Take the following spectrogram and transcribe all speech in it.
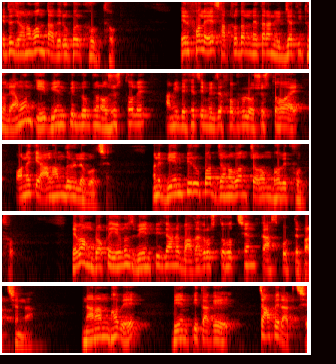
এতে জনগণ তাদের উপর ক্ষুব্ধ। এর ফলে ছাত্রদল নেতারা নির্যাতিত হলে, এমনকি বিএনপির লোকজন অসুস্থ হলে, আমি দেখেছি মির্জা ফখরুল অসুস্থ হওয়ায় অনেকে আলহামদুলিল্লাহ বলছেন। মানে বিএনপির উপর জনগণ চরমভাবে ক্ষুব্ধ। এবং ডক্টর ইউনুস বিএনপির কারণে বাধাগ্রস্ত হচ্ছেন, কাজ করতে পারছেন না। নানানভাবে বিএনপি তাকে চাপে রাখছে।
